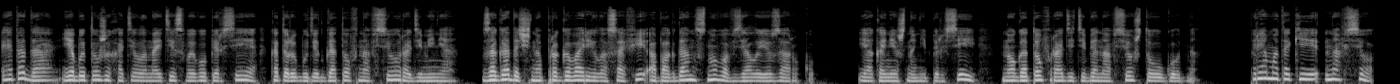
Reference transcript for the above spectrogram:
Это да, я бы тоже хотела найти своего Персея, который будет готов на все ради меня. Загадочно проговорила Софи, а Богдан снова взял ее за руку. Я, конечно, не Персей, но готов ради тебя на все, что угодно. Прямо-таки на все,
